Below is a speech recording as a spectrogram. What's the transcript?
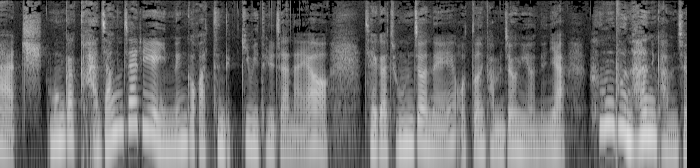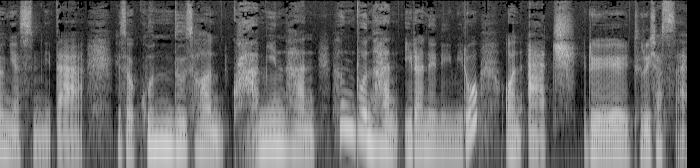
edge. 뭔가 가장자리에 있는 것 같은 느낌이 들잖아요. 제가 좀 전에 어떤 감정이었느냐? 흥분한 감정이었습니다. 그래서 곤두선, 과민한, 흥분한이라는 의미로 on edge를 들으셨어요.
